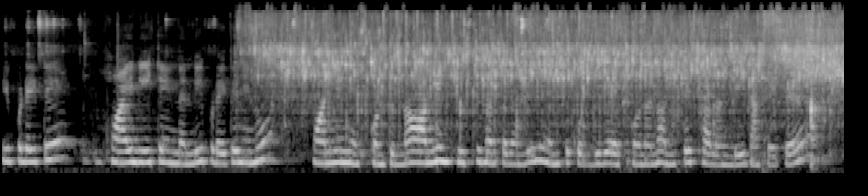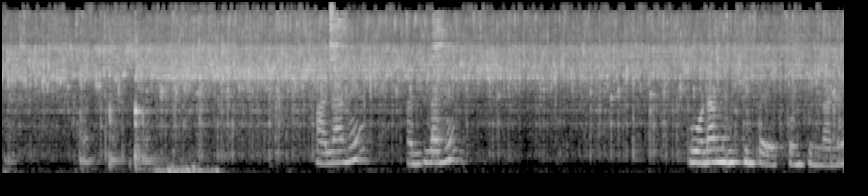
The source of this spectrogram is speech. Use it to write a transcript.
ఇప్పుడైతే ఆయిల్ హీట్ అయిందండి. ఇప్పుడైతే నేను ఆనియన్ వేసుకుంటున్నా. ఆనియన్ చూస్తున్నారు కదండి నేను ఎంత కొద్దిగా వేసుకున్నాను అంతే చాలండి నాకైతే. అలానే అందులోనే ఓనా మెంచింకాయ వేసుకుంటున్నాను.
